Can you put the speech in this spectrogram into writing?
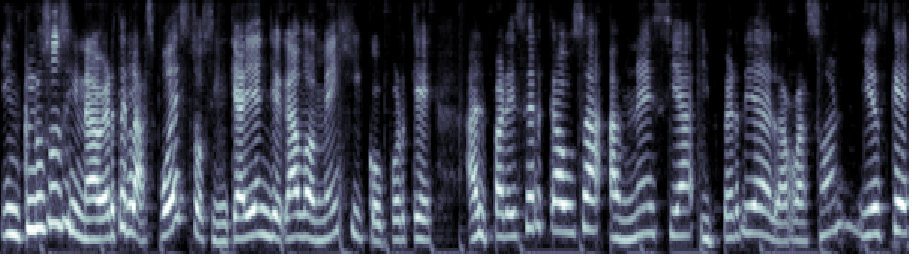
incluso sin habértelas puesto, sin que hayan llegado a México, porque al parecer causa amnesia y pérdida de la razón. Y es que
